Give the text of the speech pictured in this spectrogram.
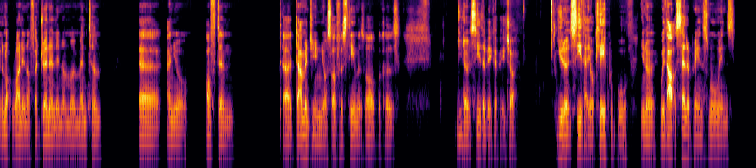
you're not running off adrenaline and momentum, uh, and you're often uh, damaging your self esteem as well because you don't see the bigger picture you don't see that you're capable you know without celebrating small wins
